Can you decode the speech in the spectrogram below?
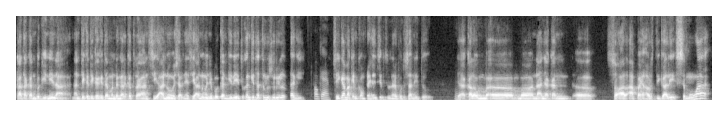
dikatakan begini, nah nanti ketika kita mendengar keterangan si Anu misalnya, si Anu menyebutkan gini, itu kan kita telusuri lagi. Oke. Sehingga makin komprehensif sebenarnya putusan itu. Hmm. Ya, kalau eh, menanyakan eh, soal apa yang harus digali, semua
